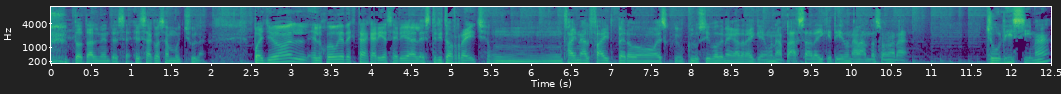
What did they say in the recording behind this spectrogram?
Totalmente, esa, cosa es muy chula. Pues yo el, juego que destacaría sería el Street of Rage, un Final Fight pero exclusivo de Mega Drive, que es una pasada y que tiene una banda sonora chulísima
